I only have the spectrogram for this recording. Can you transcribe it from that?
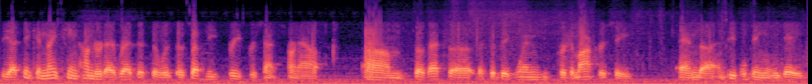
see, I think in 1900 I read that there was a 73 percent turnout. Um, so that's a that's a big win for democracy and uh, and people being engaged.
